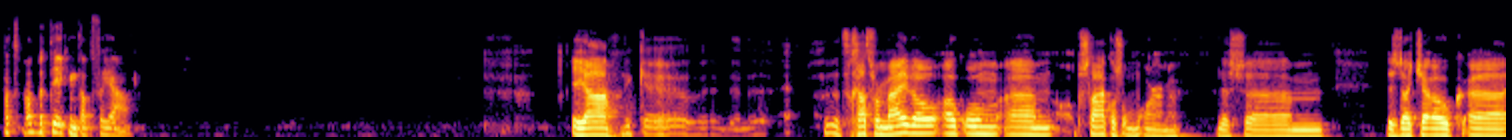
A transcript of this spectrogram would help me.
Wat, wat betekent dat voor jou? Ja, ik, uh, het gaat voor mij wel ook om um, obstakels omarmen. Dus, um, dus dat je ook uh,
